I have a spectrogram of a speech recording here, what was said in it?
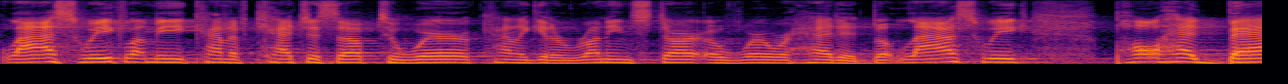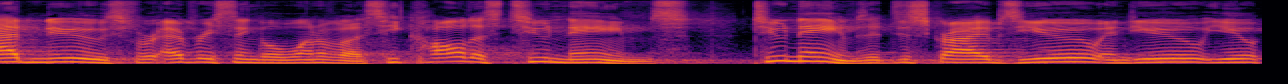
Last week, let me kind of catch us up to where, kind of get a running start of where we're headed. But last week, Paul had bad news for every single one of us. He called us two names. Two names. It describes you and you, you,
